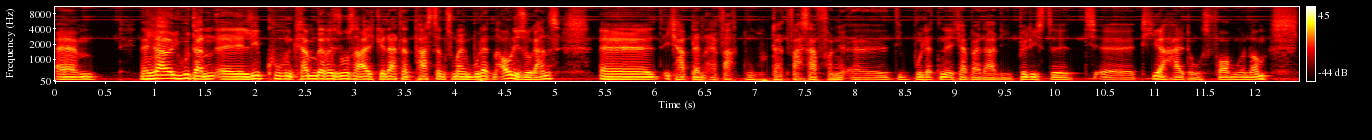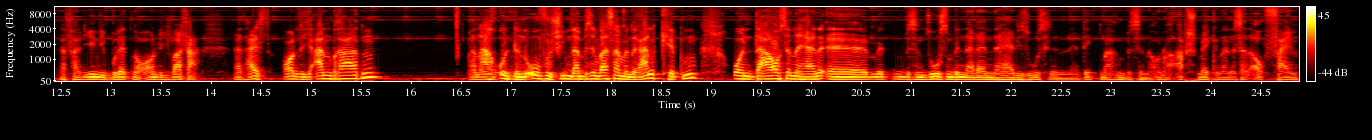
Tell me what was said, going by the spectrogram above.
Ähm, naja, gut, dann äh, Lebkuchen, Cranberry-Soße habe ich gedacht, das passt dann zu meinen Buletten auch nicht so ganz. Äh, ich habe dann einfach du, das Wasser von äh, die Buletten, ich habe ja da die billigste äh, Tierhaltungsform genommen. Da verlieren die Buletten ordentlich Wasser. Das heißt, ordentlich anbraten, danach unten in den Ofen schieben, da ein bisschen Wasser mit rankippen und daraus dann nachher äh, mit ein bisschen Soßenbinder dann nachher die Soße dick machen, ein bisschen auch noch abschmecken, dann ist das auch fein.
